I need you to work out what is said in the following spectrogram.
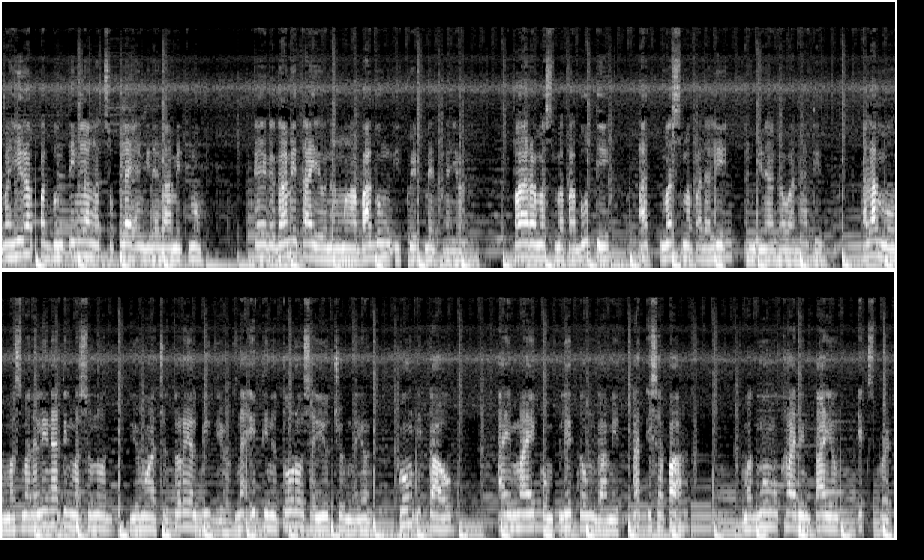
Mahirap pag gunting lang at suklay ang ginagamit mo. Kaya gagamit tayo ng mga bagong equipment ngayon para mas mapabuti at mas mapadali ang ginagawa natin. Alam mo, mas madali nating masunod yung mga tutorial video na itinuturo sa YouTube ngayon kung ikaw ay may kompletong gamit. At isa pa, magmumukha din tayong expert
